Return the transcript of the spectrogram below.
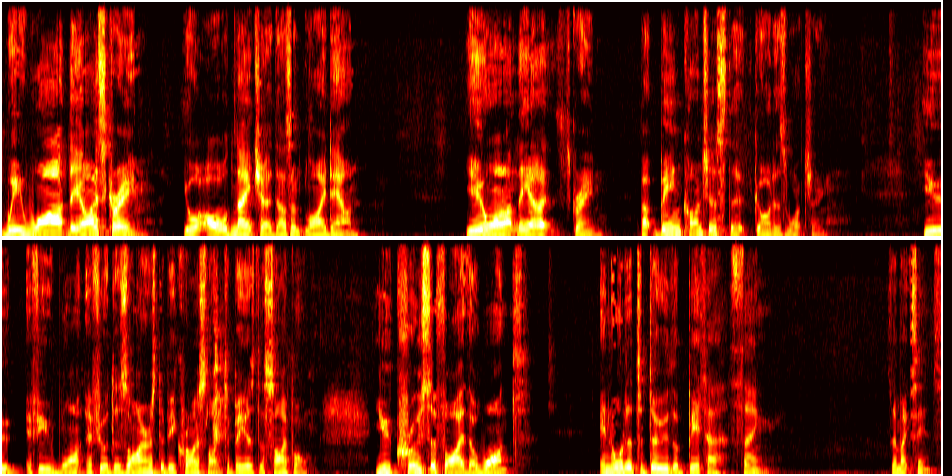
We want the ice cream. Your old nature doesn't lie down. You want the ice cream, but being conscious that God is watching. You, if you want, if your desire is to be Christ-like, to be His disciple, you crucify the want in order to do the better thing. Does that make sense?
